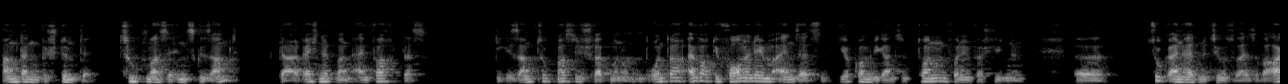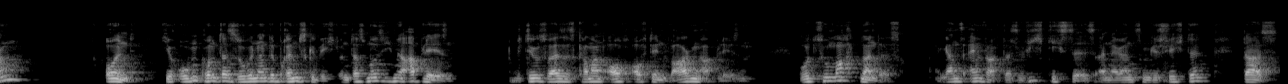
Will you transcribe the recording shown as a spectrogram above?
haben dann bestimmte Zugmasse insgesamt. Da rechnet man einfach das, die Gesamtzugmasse, die schreibt man unten drunter. Einfach die Formel nehmen, einsetzen. Hier kommen die ganzen Tonnen von den verschiedenen äh, Zugeinheiten bzw. Wagen. Und hier oben kommt das sogenannte Bremsgewicht und das muss ich mir ablesen. Beziehungsweise das kann man auch auf den Wagen ablesen. Wozu macht man das? Ganz einfach. Das Wichtigste ist an der ganzen Geschichte, dass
